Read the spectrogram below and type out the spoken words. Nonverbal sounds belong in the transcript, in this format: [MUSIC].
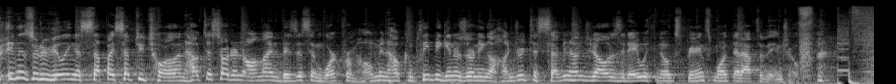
In this, we're revealing a step-by-step tutorial on how to start an online business and work from home and how complete beginners earning 100 to $700 a day with no experience. More at that after the intro. [LAUGHS]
